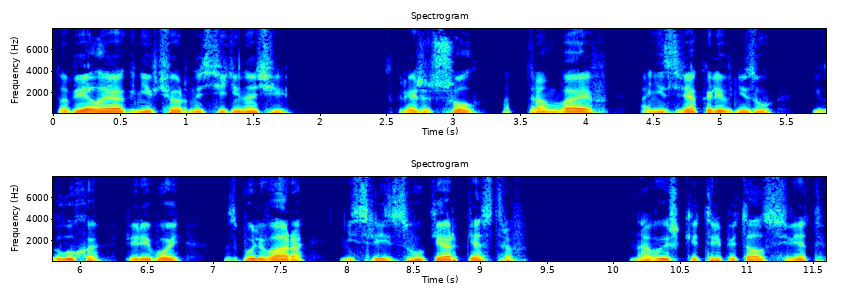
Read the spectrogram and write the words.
то белые огни в черной синей ночи. Скрежет шел от трамваев. Они звякали внизу, и глухо, в перебой, с бульвара неслись звуки оркестров. На вышке трепетал свет.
